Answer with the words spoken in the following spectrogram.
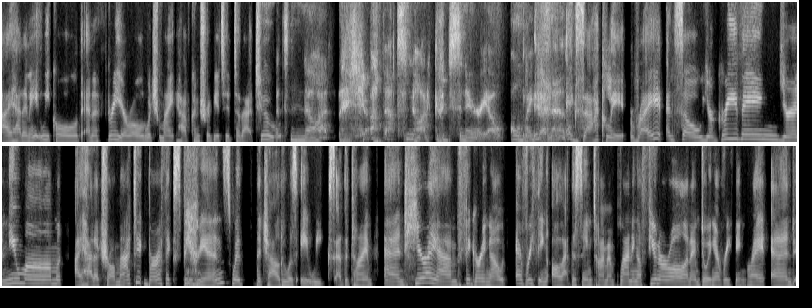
I had an eight week old and a three year old, which might have contributed to that too. It's not, yeah, that's not a good scenario. Oh my goodness. exactly. Right. And so you're grieving, you're a new mom. I had a traumatic birth experience with the child who was eight weeks at the time. And here I am figuring out everything all at the same time. I'm planning a funeral and I'm doing everything. Right. And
